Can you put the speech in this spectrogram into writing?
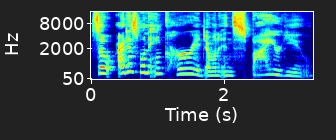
So I just want to encourage, I want to inspire you.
